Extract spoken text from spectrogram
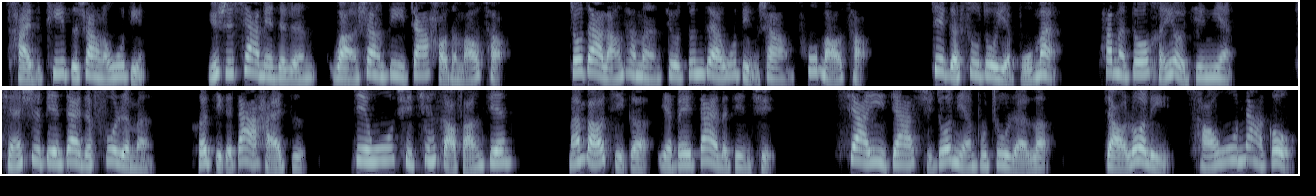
踩着梯子上了屋顶。于是，下面的人往上递扎好的茅草，周大郎他们就蹲在屋顶上铺茅草。这个速度也不慢，他们都很有经验。钱氏便带着妇人们和几个大孩子进屋去清扫房间，满宝几个也被带了进去。夏一家许多年不住人了，角落里藏污纳垢，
